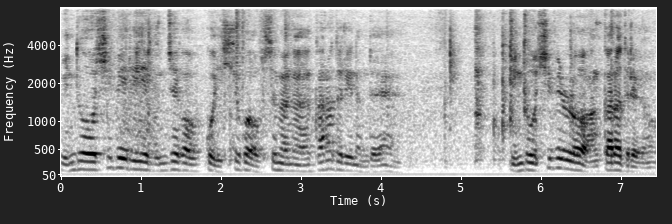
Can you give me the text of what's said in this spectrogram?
윈도우 11이 문제가 없고 이슈가 없으면은 깔아드리는데 윈도우 11로 안 깔아드려요.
